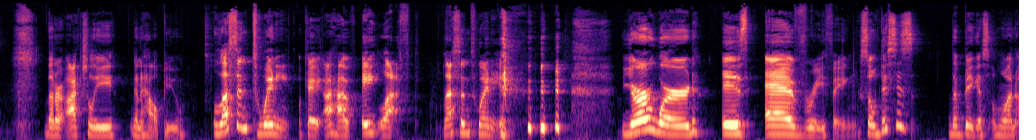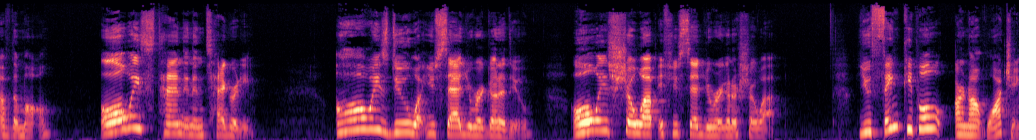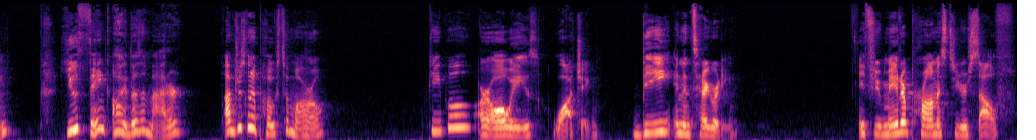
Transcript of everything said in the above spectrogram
that are actually gonna help you. Lesson 20. Okay, I have eight left. Lesson 20. your word is everything. So this is the biggest one of them all. Always stand in integrity. Always do what you said you were gonna do. Always show up if you said you were gonna show up. You think people are not watching. You think, oh, it doesn't matter. I'm just gonna post tomorrow. People are always watching. Be in integrity. if you made a promise to yourself,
